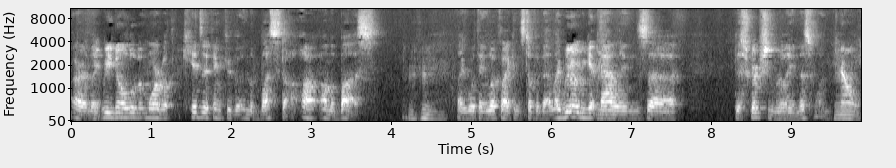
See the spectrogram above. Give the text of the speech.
or like we know a little bit more about the kids. I think through the in the bus stop uh, on the bus, hmm like what they look like and stuff like that. Like we don't even get Madeline's uh, description really in this one. No,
